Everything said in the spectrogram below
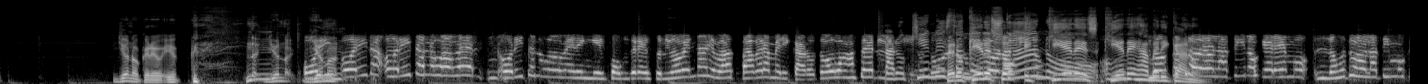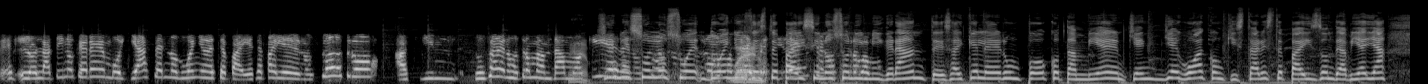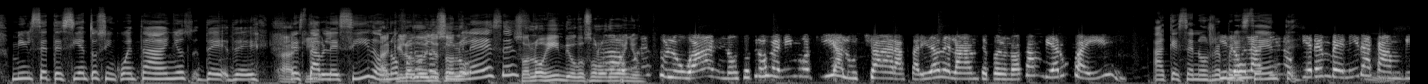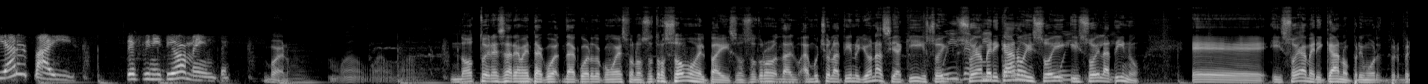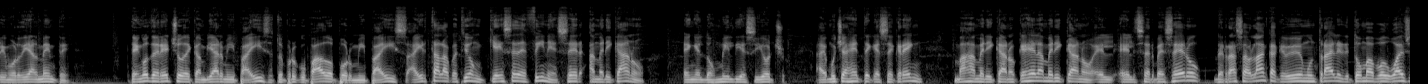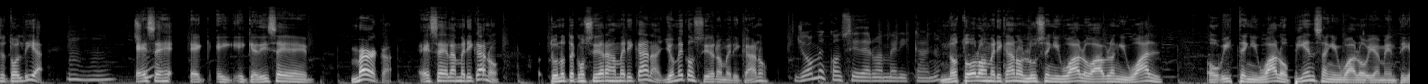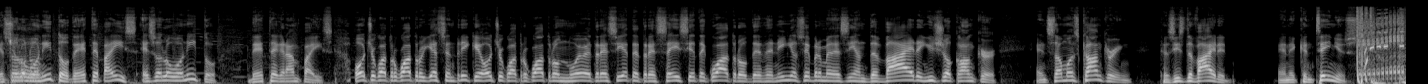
Yo no creo. Yo, no, yo no, yo Ahorita, no- ahorita, ahorita no va a haber, ahorita no va a haber en el Congreso, ni va a haber nadie, va, va a haber americanos, todos van a ser latinos. ¿quién Pero ¿quiénes son? y latinos. ¿Quién es, quién es americano? Nosotros los latinos queremos, nosotros los latinos, los latinos queremos ya hacernos dueños de este país. Este país es de nosotros. Aquí, tú sabes, nosotros mandamos aquí. ¿Quiénes son los dueños somos de este país si no son inmigrantes? Hay que leer un poco también. ¿Quién llegó a conquistar este país donde había ya 1750 años de, de Aquí- establecido? ¿No aquí fueron dueños son los- ingleses? Son los indios que son los dueños. en su lugar. Nosotros venimos aquí a luchar, a salir adelante, pero no a cambiar un país. A que se nos Y los represente. latinos quieren venir a cambiar el país, definitivamente. Bueno. No estoy necesariamente de acuer- de acuerdo con eso. Nosotros somos el país. Nosotros hay muchos latinos. Yo nací aquí. Soy, soy americano y soy We y soy latino. Eh, y soy americano primor- pr- primordialmente. Tengo derecho de cambiar mi país. Estoy preocupado por mi país. Ahí está la cuestión. ¿Qué se define ser americano en el 2018? Hay mucha gente que se creen más americano. ¿Qué es el americano? El, el cervecero de raza blanca que vive en un tráiler y toma Budweiser todo el día. Ese es, eh, y, y que dice America. Ese es el americano. Tú no te consideras americana. Yo me considero americano. Yo me considero americana. No todos los americanos lucen igual o hablan igual o visten igual o piensan igual, obviamente. Y eso Yo es lo no- bonito de este país. Eso es lo bonito de este gran país. 844 Yes Enrique, 844-937-3674. Desde niño siempre me decían, divide and you shall conquer. And someone's conquering because he's divided. And it continues.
